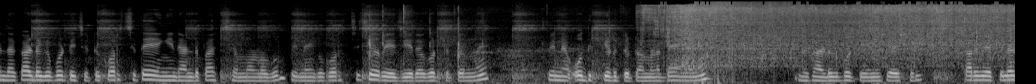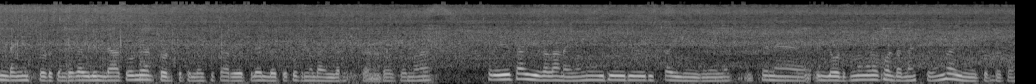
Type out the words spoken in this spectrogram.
എന്താ കടുക് പൊട്ടിച്ചിട്ട് കുറച്ച് തേങ്ങയും രണ്ട് പച്ചമുളകും പിന്നെ കുറച്ച് ചെറിയ ജീരകം ഇട്ടിട്ടൊന്ന് പിന്നെ ഒതുക്കിയെടുത്തിട്ട് നമ്മളെ തേങ്ങനെ. ഇത് കടുക് പൊട്ടിയതിന് ശേഷം കറിവേപ്പില ഉണ്ടെങ്കിൽ ഇട്ട് കൊടുക്കും എന്റെ കയ്യിലില്ലാത്തതുകൊണ്ട് ഞാൻ ഇട്ട് കൊടുത്തിട്ടില്ല. പക്ഷേ കറിവേപ്പില എല്ലാത്തും കൊടുക്കുന്നത് ഭയങ്കര ഇഷ്ടമാണ് കേട്ടോ അപ്പോൾ നമ്മളെ ചെറിയ തൈകളാണ്. ഇങ്ങനെ ഊരി ഊരി ഊരി കഴിഞ്ഞിരിക്കുന്നത് പിന്നെ ഇല്ലോടത്തുനിന്ന് ഇങ്ങനെ കൊണ്ടുവന്ന വെച്ചതും കഴിഞ്ഞിട്ടുണ്ട് കേട്ടോ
